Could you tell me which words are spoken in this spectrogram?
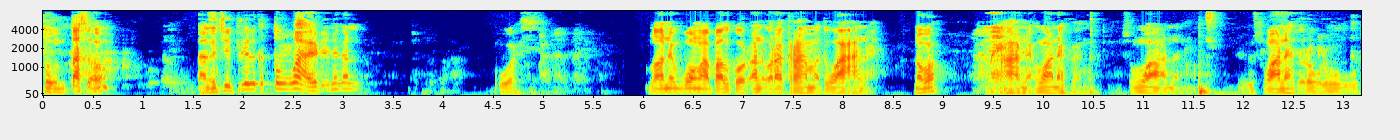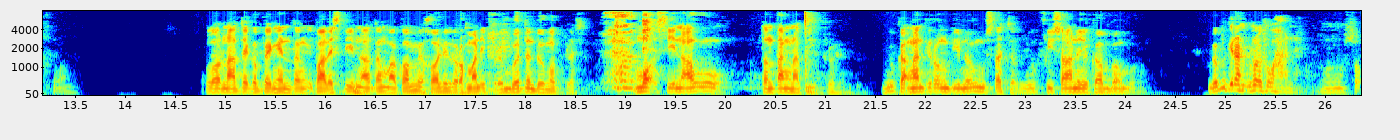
Tuntas oh. Nah, Jibril ketua ini kan wes. Mulane wong apal Quran ora keramat wah aneh. Napa? Aneh. Aneh, aneh banget. Semua aneh. Wis aneh cara Kulo nate kepengen teng Palestina teng makam Khalil Rahman Ibrahim mboten ndonga blas. Mok sinau tentang Nabi Ibrahim. Iku gak nganti rong dino mustajab. Iku visane ya gampang. Bro. Gue pikiran kulo wah aneh. Mosok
